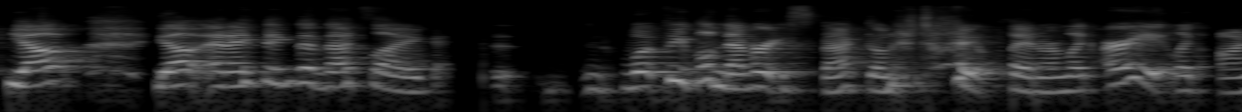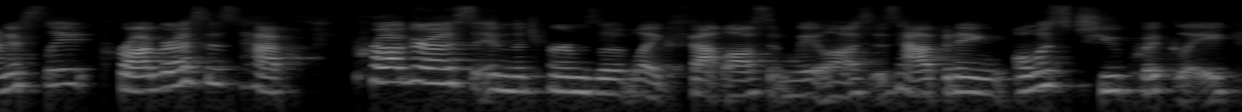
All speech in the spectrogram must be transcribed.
yep. Yep. And I think that that's like what people never expect on a diet plan. I'm like, all right, like honestly, progress is hap- progress in the terms of like fat loss and weight loss is happening almost too quickly.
